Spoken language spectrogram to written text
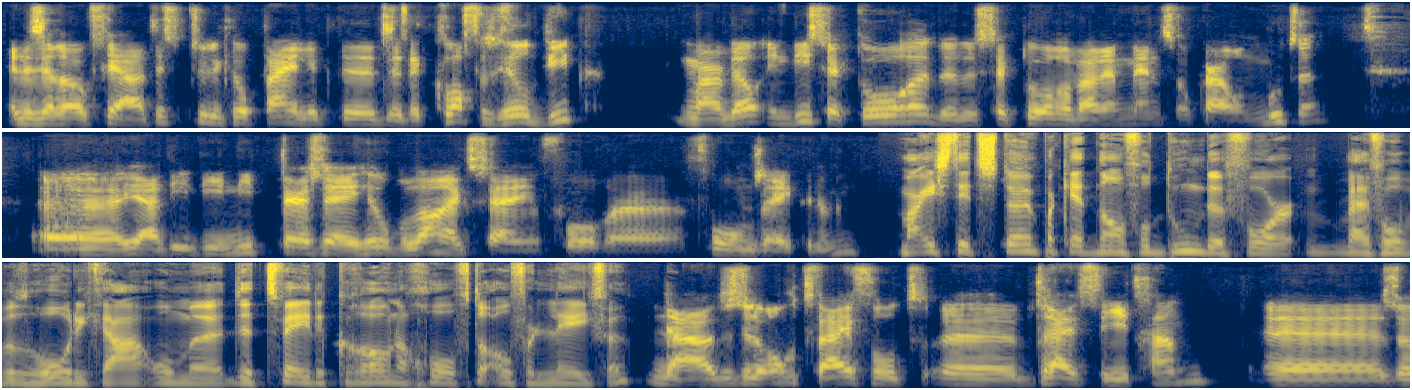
En die zeggen ook van ja, het is natuurlijk heel pijnlijk. De, de, de klap is heel diep maar wel in die sectoren, de, de sectoren waarin mensen elkaar ontmoeten. Ja, die, die niet per se heel belangrijk zijn voor, voor onze economie. Maar is dit steunpakket dan voldoende voor bijvoorbeeld horeca om de tweede coronagolf te overleven? Nou, er zullen ongetwijfeld bedrijven failliet gaan. Zo,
